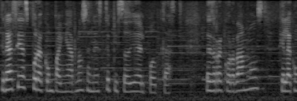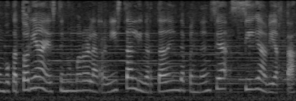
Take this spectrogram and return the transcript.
Gracias por acompañarnos en este episodio del podcast. Les recordamos que la convocatoria a este número de la revista Libertad e Independencia sigue abierta.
